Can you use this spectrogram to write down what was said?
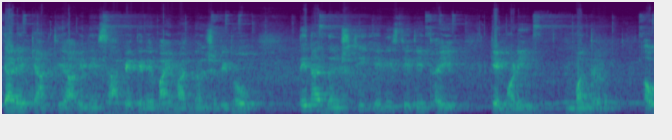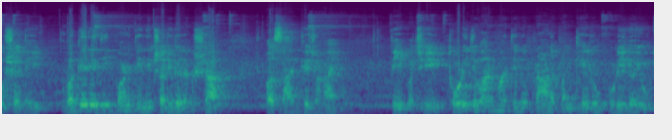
ત્યારે ક્યાંકથી આવીને સાપે તેને બાઈમાં દંશ દીધો. તેના દંશથી એવી સ્થિતિ થઈ કે મણી, મંત્ર, ઔષધિ વગેરેથી પણ તેની શરીર રક્ષા અસાધ્ય જણાય. તે પછી થોડી જ વારમાં તેનું પ્રાણ પંખેરું ઉડી ગયું.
